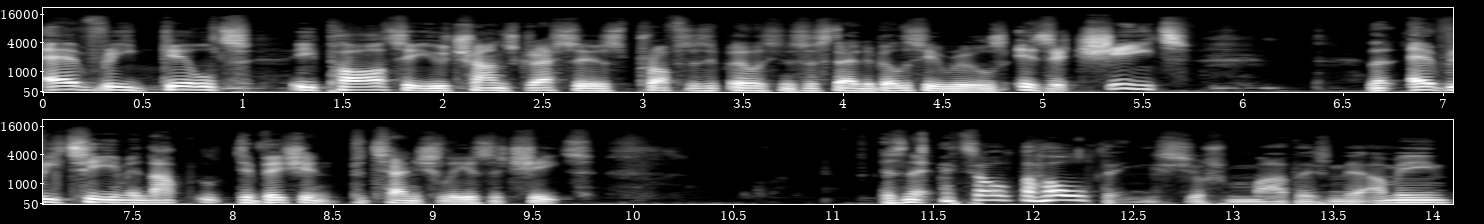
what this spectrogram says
every guilty party who transgresses profitability and sustainability rules is a cheat, then every team in that division potentially is a cheat, isn't it? It's all the whole thing's just mad, isn't it? I mean,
